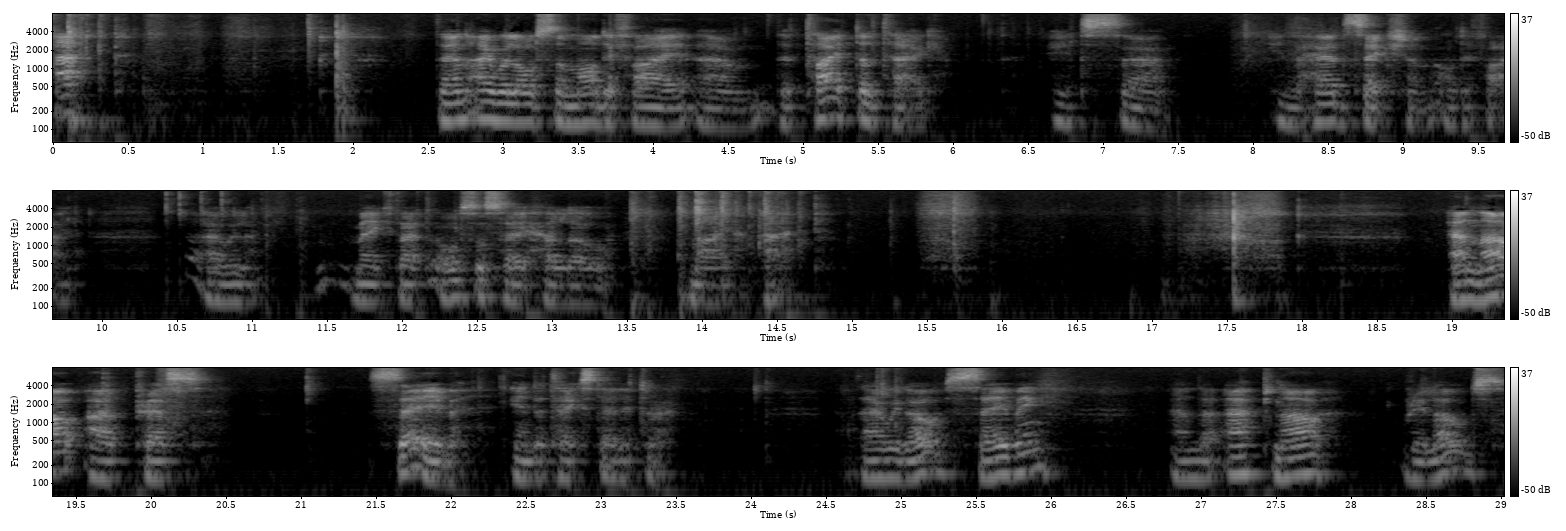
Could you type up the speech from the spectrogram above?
app. Then I will also modify um, the title tag. It's uh, in the head section of the file. I will make that also say hello my app. And now I press save in the text editor. There we go, saving. And the app now reloads.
